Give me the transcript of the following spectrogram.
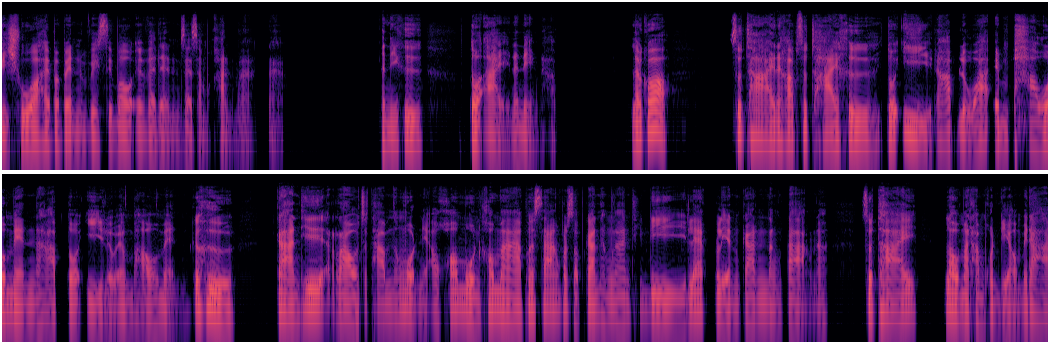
visual ให้มาเป็น visible evidence สำคัญมากนะครับอันนี้คือตัว I นั่นเองนะครับ แล้วก็สุดท้ายนะครับ สุดท้ายคือตัว E นะครับ หรือว่า empowerment นะครับ ตัว E หรือ empowerment ก็คือการที่เราจะทำทั้งหมดเนี่ยเอาข้อมูลเข้ามาเพื่อสร้างประสบการณ์ทำงานที่ดีแลกเปลี่ยนกันต่างๆนะสุดท้ายเรามาทำคนเดียวไม่ได้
